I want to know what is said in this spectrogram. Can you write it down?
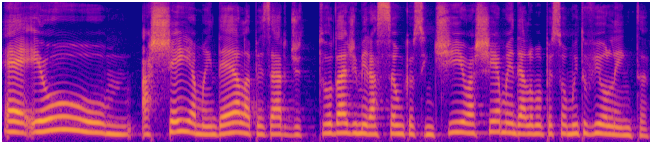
É, eu achei a mãe dela, apesar de toda a admiração que eu senti, eu achei a mãe dela uma pessoa muito violenta.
